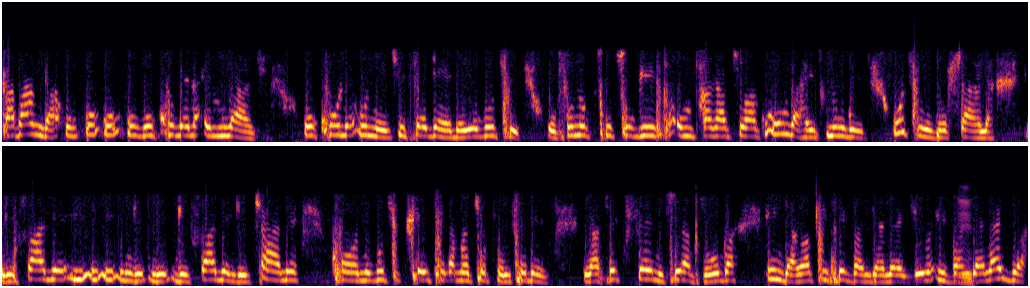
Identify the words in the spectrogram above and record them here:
Cabanga ukukhulela emlazi. Ukhule unentshisekelo yokuthi ufuna ukuthuthukisa umphakathi wakho ungayi esilungwini. Uthi ngizohlala ngifake ngifake ngitshale khona ukuthi create ama-job omsebenzi ngasekuseni siyavuka indawo yakho isevandaliziwe ivandalizwa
